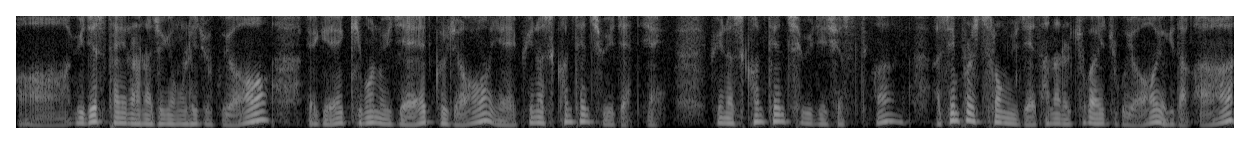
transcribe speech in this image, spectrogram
어, 위젯 스타일을 하나 적용을 해주고요. 여기에 기본 위젯, 그죠? 예, 비너스 컨텐츠 위젯, 예, 비너스 컨텐츠 위젯이었을까? 아, 심플 스트롱 위젯 하나를 추가해주고요. 여기다가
